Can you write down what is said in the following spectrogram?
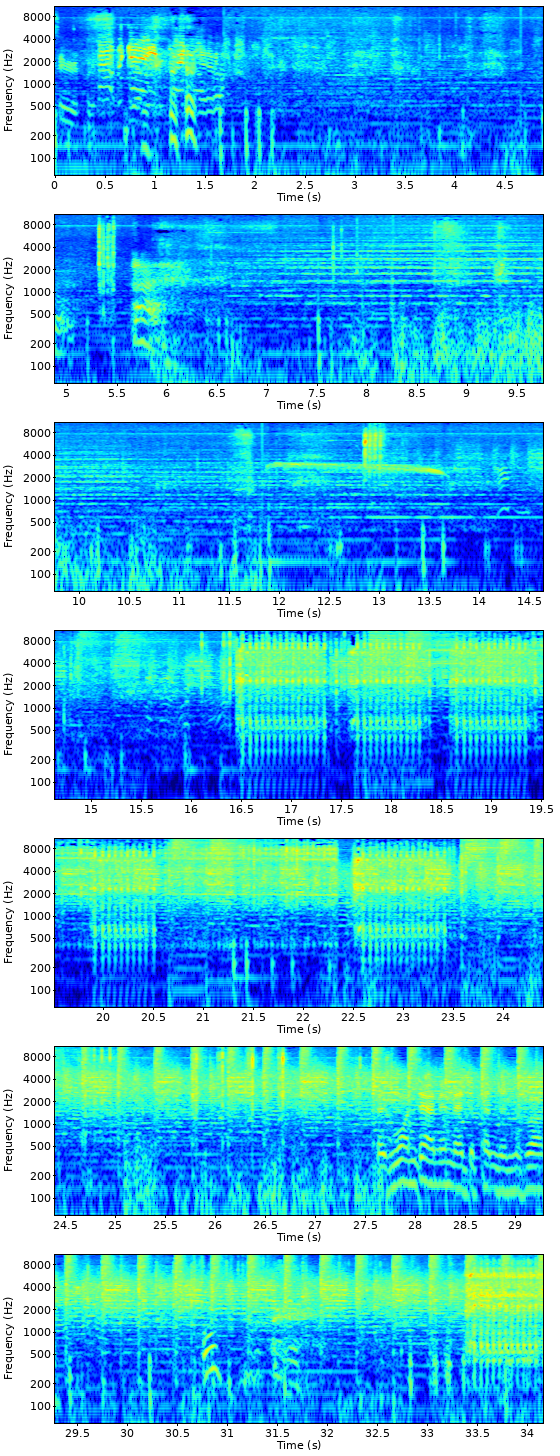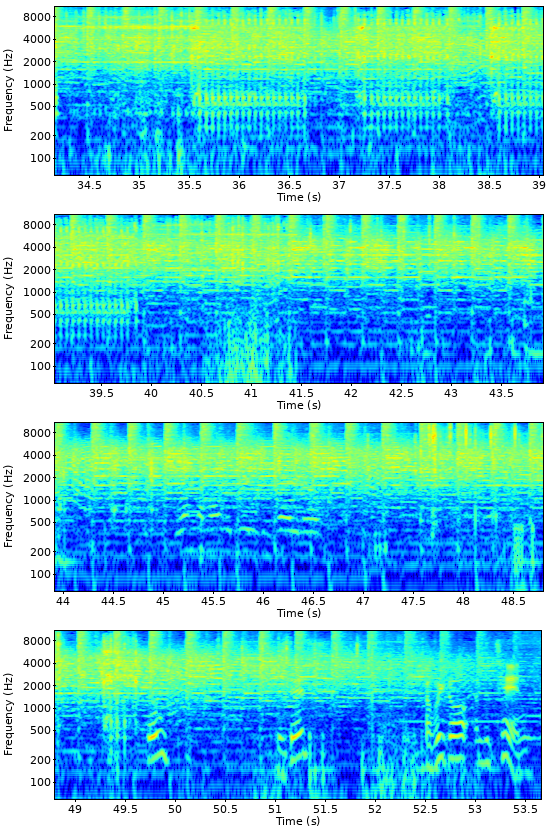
Seriously. There's one down in there depending as well. Oh! Cool. You good? Have we got the tin?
